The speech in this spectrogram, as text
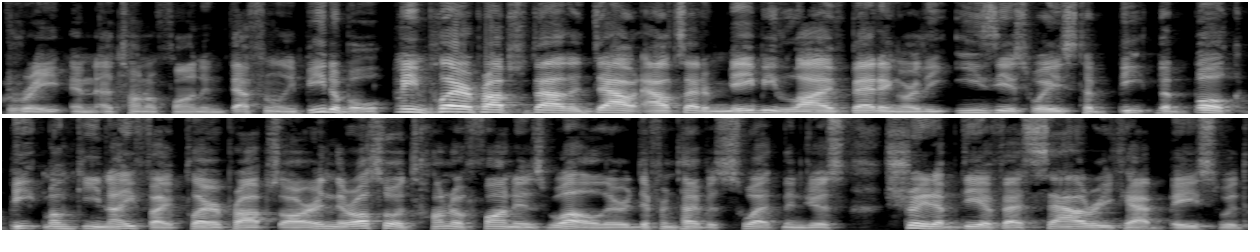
great and a ton of fun and definitely beatable. I mean, player props without a doubt, outside of maybe live betting, are the easiest ways to beat the book, beat Monkey Knife Fight. Player props are, and they're also a ton of fun as well. They're a different type of sweat than just straight up DFS salary cap based with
